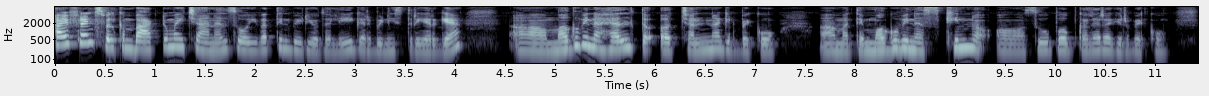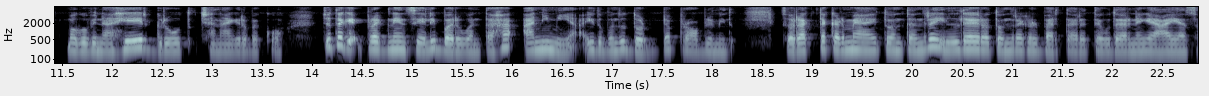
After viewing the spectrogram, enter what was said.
Hi friends welcome back to my channel so ಇವತ್ತಿನ ವಿಡಿಯೋದಲ್ಲಿ ಗರ್ಭಿಣಿ ಸ್ತ್ರೀಯರಿಗೆ ಮಗುವಿನ ಹೆಲ್ತ್ ಚೆನ್ನಾಗಿರಬೇಕು. ಮತ್ತು ಮಗುವಿನ ಸ್ಕಿನ್ ಸೂಪರ್ ಕಲರ್ ಆಗಿರಬೇಕು. ಮಗುವಿನ ಹೇರ್ ಗ್ರೋತ್ ಚೆನ್ನಾಗಿರಬೇಕು. ಜೊತೆಗೆ ಪ್ರೆಗ್ನೆನ್ಸಿಯಲ್ಲಿ ಬರುವಂತಹ ಅನಿಮಿಯಾ ಇದು ಬಂದು ದೊಡ್ಡ ಪ್ರಾಬ್ಲಮ್ ಇದು. ಸೊ ರಕ್ತ ಕಡಿಮೆ ಆಯಿತು ಅಂತಂದರೆ ಇಲ್ಲದೇ ಇರೋ ತೊಂದರೆಗಳು ಬರ್ತಾ ಇರುತ್ತೆ. ಉದಾಹರಣೆಗೆ ಆಯಾಸ.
